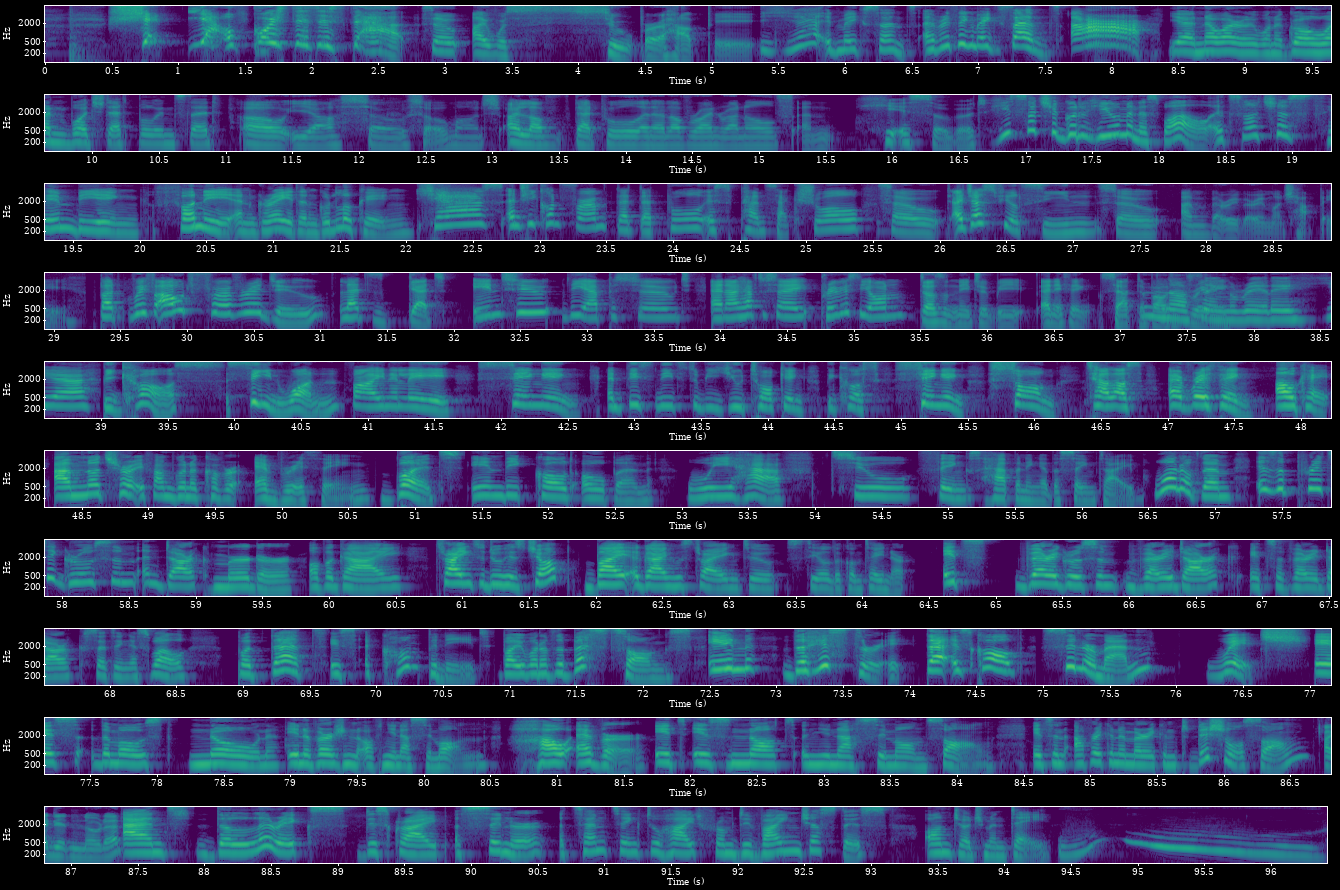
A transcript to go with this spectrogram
shit, yeah, of course this is that. So I was super happy. Yeah, it makes sense. Everything makes sense. Ah! Yeah, now I really want to go and watch Deadpool instead. Oh yeah, so so much. I love Deadpool and I love Ryan Reynolds and He is so good. He's such a good human as well. It's not just him being funny and great and good looking. Yes, and he confirmed that Deadpool is pansexual. So I just feel seen. So I'm very, very much happy. But without further ado, let's get into the episode. And I have to say, previously on doesn't need to be anything said about Nothing it really. really. Yeah. Because scene one, finally singing. And this needs to be you talking because singing, song, tell us everything. Okay, I'm not sure if I'm gonna cover everything, but in the cold open, we have two things happening at the same time. One of them is a pretty gruesome and dark murder of a guy trying to do his job by a guy who's trying to steal the container. It's very gruesome, very dark. It's a very dark setting as well. But that is accompanied by one of the best songs in the history that is called Sinnerman which is the most known in a version of Nina Simone. However, it is not a Nina Simone song. It's an African American traditional song, I didn't know that. and the lyrics describe a sinner attempting to hide from divine justice on Judgment Day. Ooh.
